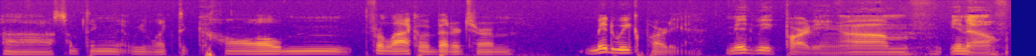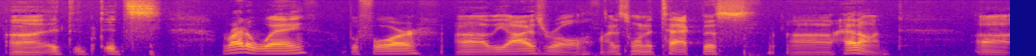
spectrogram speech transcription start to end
uh, something that we like to call, mm, for lack of a better term, midweek partying. midweek partying. Um, you know, uh, it, it, it's right away before uh, the eyes roll. I just want to tack this uh, head on. Uh,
